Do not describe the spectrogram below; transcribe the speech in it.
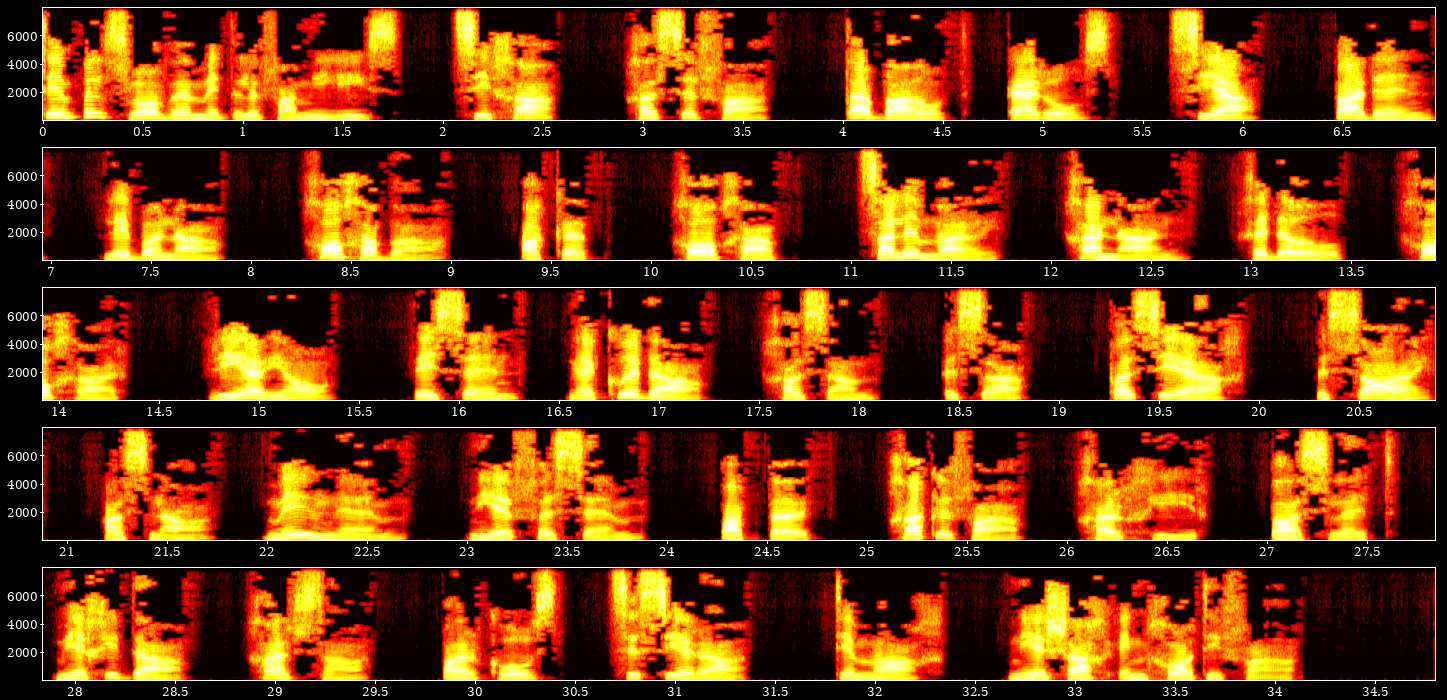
Tempelslawe met hulle families, Siga, Gasifa, Tabaot, Eros, Sia, Paden, Lebana, Gogaba, Akib, Gogab, Salemai, Ganan, Gedul, Gogar, Riaja, Resen, Nekoda, Gassam, Issa, Paseach, Besai, Asna, Milnem, Neefisem, Papik, Gakifa, Gargir, Baslet, Megida, Garsa, Barkos, Sisera, Temach, Neeshach en Gatifa.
